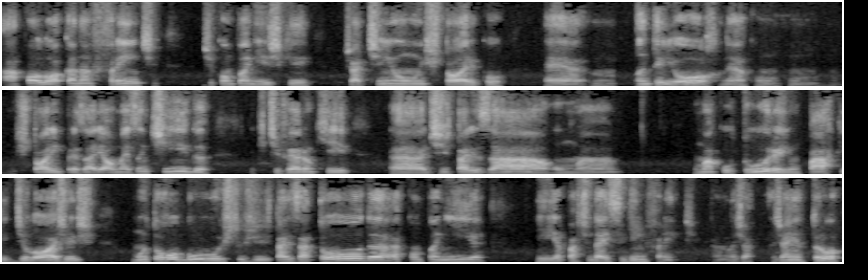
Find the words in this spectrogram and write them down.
a coloca na frente de companhias que já tinham um histórico é, anterior, né, com, com história empresarial mais antiga, que tiveram que uh, digitalizar uma, uma cultura e um parque de lojas muito robustos, digitalizar toda a companhia e a partir daí seguir em frente. Então, ela já, já entrou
